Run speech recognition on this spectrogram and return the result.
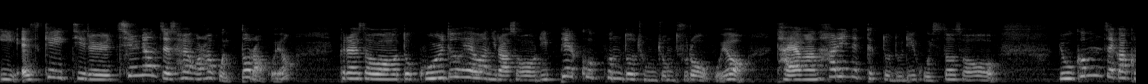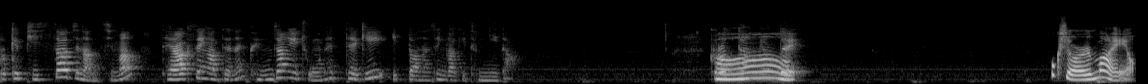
이 SKT를 7년째 사용을 하고 있더라고요. 그래서 또 골드 회원이라서 리필 쿠폰도 종종 들어오고요. 다양한 할인 혜택도 누리고 있어서 요금제가 그렇게 비싸진 않지만 대학생한테는 굉장히 좋은 혜택이 있다는 생각이 듭니다. 그렇다면 아. 네. 혹시 얼마예요?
